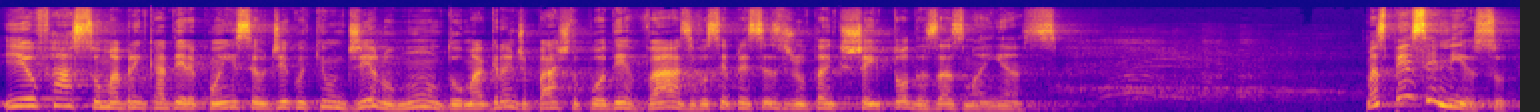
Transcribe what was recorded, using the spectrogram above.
E eu faço uma brincadeira com isso. Eu digo que um dia no mundo, uma grande parte do poder vaza e você precisa de um tanque cheio todas as manhãs. Mas pense nisso.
